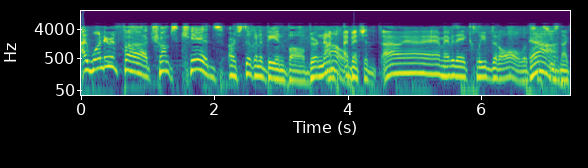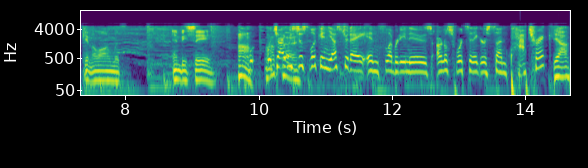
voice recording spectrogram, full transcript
I wonder if uh, Trump's kids are still going to be involved or no. I'm- I bet you. Oh yeah, yeah, maybe they cleaved it all with Yeah. since he's not getting along with NBC. Huh, Which I was just looking yesterday in celebrity news. Arnold Schwarzenegger's son Patrick Yeah.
